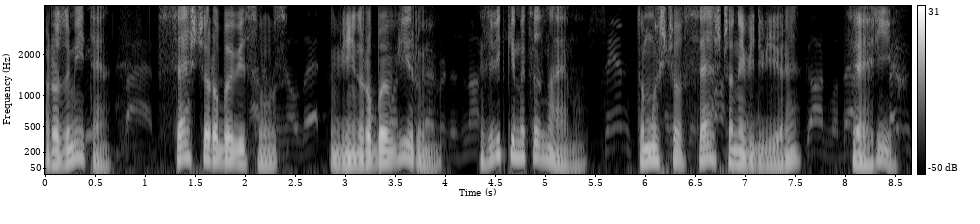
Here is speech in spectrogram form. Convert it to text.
Розумієте, все, що робив Ісус, Він робив вірою. Звідки ми це знаємо? Тому що все, що не від віри, це гріх.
